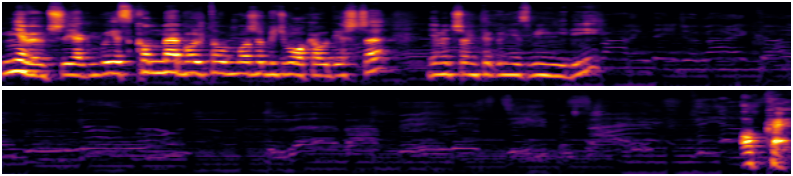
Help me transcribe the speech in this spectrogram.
Nie wiem, czy jak jest Conmebol, to może być walkout jeszcze. Nie wiem, czy oni tego nie zmienili. Okej.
